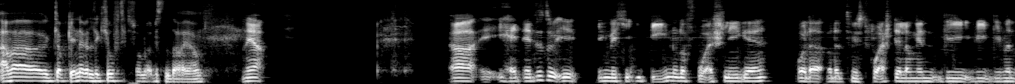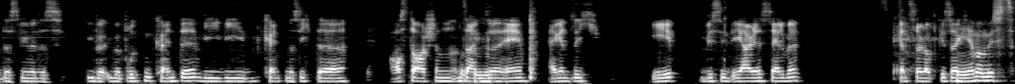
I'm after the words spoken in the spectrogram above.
aber ich glaube generell die Kluft ist schon ein bisschen da, ja. Ja. Äh, hätt- hättest du irgendwelche Ideen oder Vorschläge oder, oder zumindest Vorstellungen, wie, wie, wie man das, wie man das über, überbrücken könnte? Wie, wie könnte man sich da austauschen und Okay. sagen so, ey, eigentlich eh, wir sind eh alle dasselbe? Ganz salopp gesagt. Ja, man müsste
